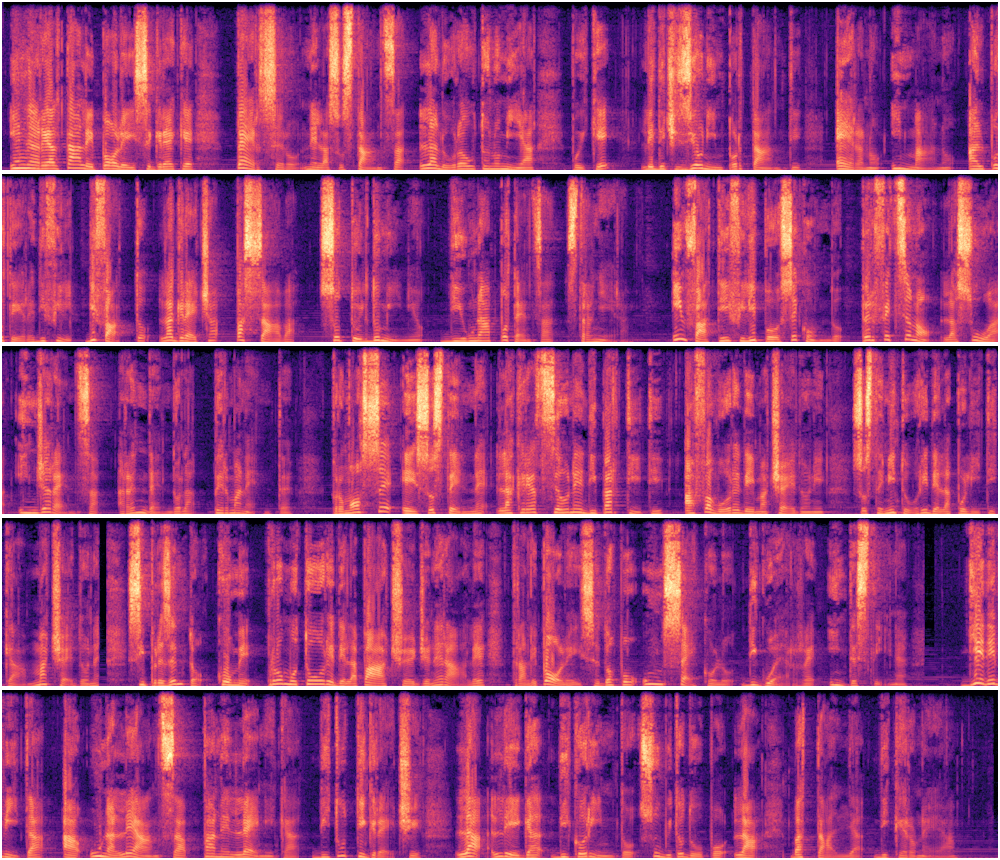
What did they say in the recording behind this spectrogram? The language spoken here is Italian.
In realtà le poleis greche persero nella sostanza la loro autonomia, poiché le decisioni importanti erano in mano al potere di Filippo. Di fatto la Grecia passava sotto il dominio di una potenza straniera. Infatti Filippo II perfezionò la sua ingerenza rendendola permanente. Promosse e sostenne la creazione di partiti a favore dei macedoni, sostenitori della politica macedone, si presentò come promotore della pace generale tra le poleis dopo un secolo di guerre intestine. Diede vita a un'alleanza panellenica di tutti i greci, la Lega di Corinto, subito dopo la battaglia di Cheronea.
